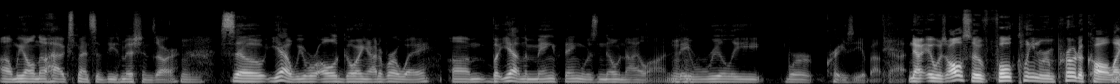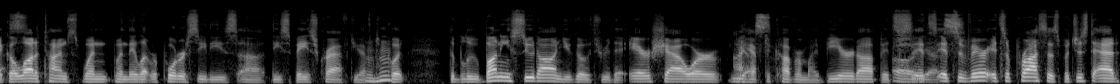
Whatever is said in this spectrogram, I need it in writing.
Um, we all know how expensive these missions are. So yeah we were all going out of our way. Um, but yeah the main thing was no nylon. They really were crazy about that. Now, it was also full clean room protocol. Like a lot of times when, when they let reporters see these uh, these spacecraft, you have Mm-hmm. to put the blue bunny suit on. You go through the air shower. I have to cover my beard up. It's Oh, it's yes. it's a very it's a process. But just to add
